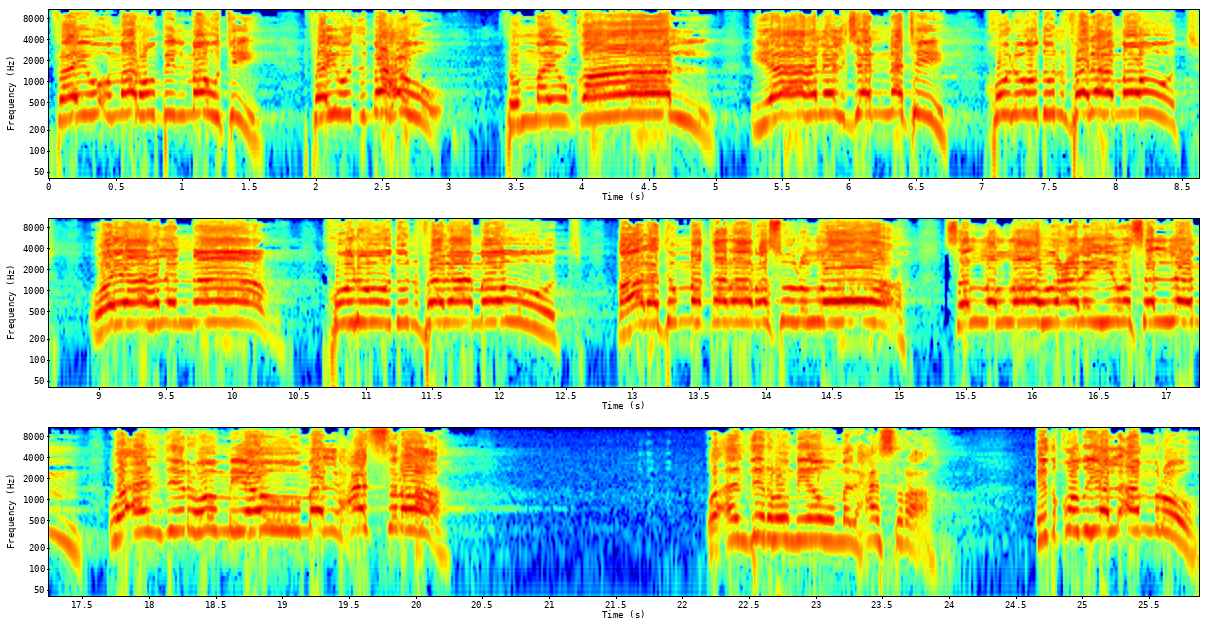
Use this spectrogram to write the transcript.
فيؤمر بالموت فيذبح ثم يقال يا أهل الجنة خلود فلا موت. ويا أهل النار خلود فلا موت. قال ثم قرأ رسول الله صلى الله عليه وسلم وأنذرهم يوم الحسرة. وأنذرهم يوم الحسرة. إذ قضي الأمر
